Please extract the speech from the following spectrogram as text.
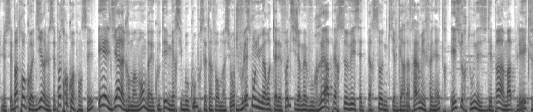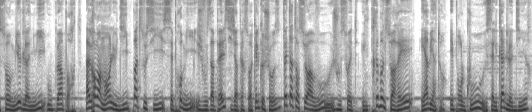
elle ne sait pas trop quoi dire, elle ne sait pas trop quoi penser. Et elle dit à la grand-maman, bah écoutez, merci beaucoup pour cette information. Je vous laisse mon numéro de téléphone si jamais vous réapercevez cette personne qui regarde à travers mes fenêtres. Et surtout, n'hésitez pas à m'appeler, que ce soit au milieu de la nuit ou peu importe. La grand-maman lui dit, pas de souci, c'est promis, je vous appelle si j'aperçois quelque chose. Faites attention à vous, je vous souhaite une très bonne soirée et à bientôt. Et pour le coup, c'est le cas de le dire,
